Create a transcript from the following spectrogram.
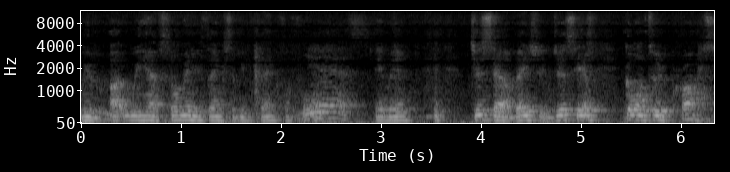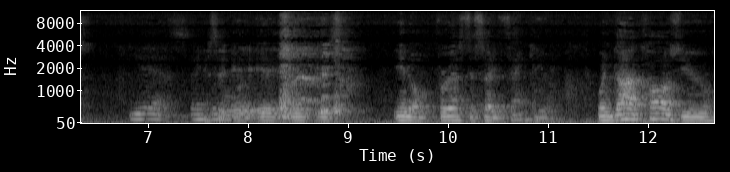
We've, Mhm. uh, we have so many things to be thankful for. Yes. Amen. Just salvation, just Him going to the cross. Yes. Thank It's, you, it, Lord. it, it, it's, you know, for us to say thank you. When God calls you,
